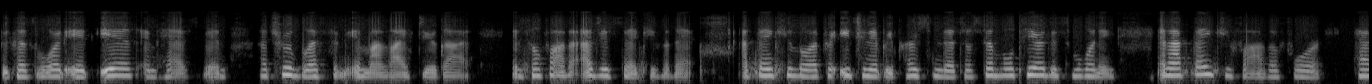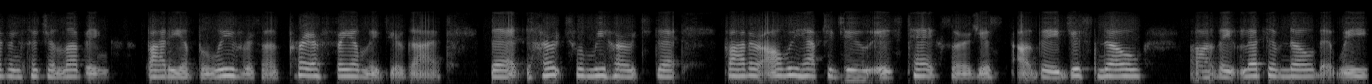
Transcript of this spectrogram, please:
because, Lord, it is and has been a true blessing in my life, dear God. And so, Father, I just thank you for that. I thank you, Lord, for each and every person that's assembled here this morning. And I thank you, Father, for having such a loving, body of believers, a prayer family, dear God, that hurts when we hurt, that Father, all we have to do is text or just uh, they just know, uh, they let them know that we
